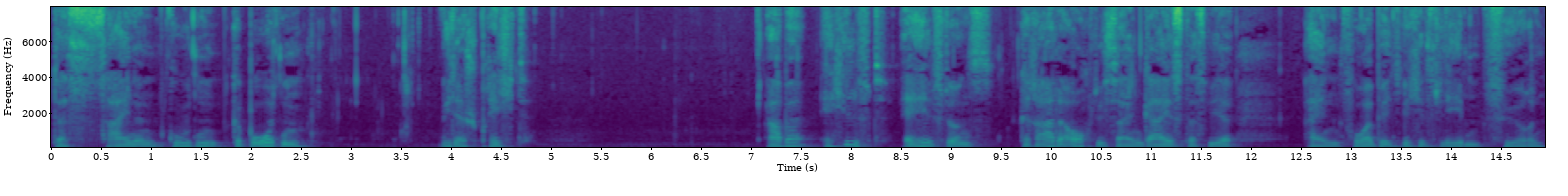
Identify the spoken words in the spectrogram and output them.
das seinen guten Geboten widerspricht. Aber er hilft. Er hilft uns gerade auch durch seinen Geist, dass wir ein vorbildliches Leben führen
